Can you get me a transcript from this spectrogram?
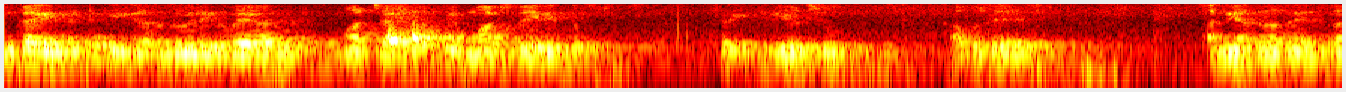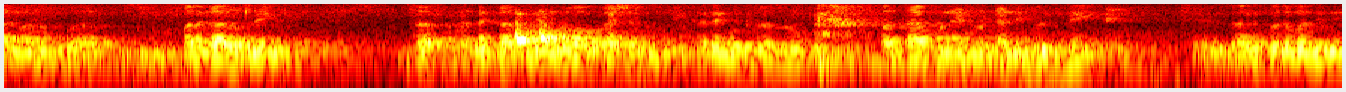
ఇంకా ఏంటంటే ఇక రెండు వేల ఇరవై ఆరు మార్చాక వరకు మావిస్తూ ఏరేద్దాం సరే ఏరేయచ్చు కాకపోతే అన్ని అధునాతన యంత్రాంగాలు బలగాలు ఉన్నాయి. దండకాలు అవకాశం ఉంది. కరెగుట్లలో దాక్కునేటువంటి అన్ని దొరికినాయి. కొంతమందిని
